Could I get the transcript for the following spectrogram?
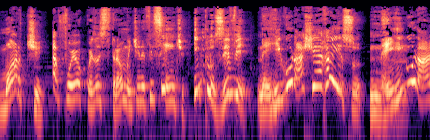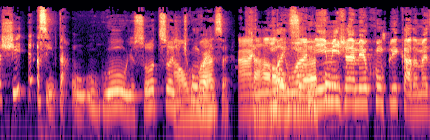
morte é, foi uma coisa extremamente ineficiente. Inclusive, nem Higurashi erra isso. Nem Higurashi. Assim, tá, o, o Gol e o Sotsu a gente Calma. conversa. A- Calma. o anime já é meio complicado, mas,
